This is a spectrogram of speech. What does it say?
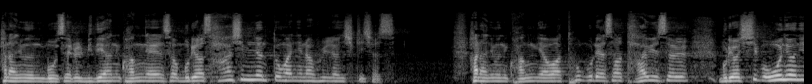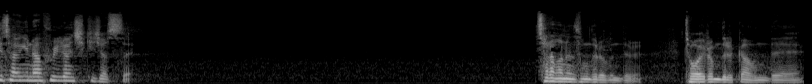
하나님은 모세를 미디안 광야에서 무려 40년 동안이나 훈련시키셨어요. 하나님은 광야와 토굴에서 다윗을 무려 15년 이상이나 훈련시키셨어요. 사랑하는 성도 여러분들, 저 여러분들 가운데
